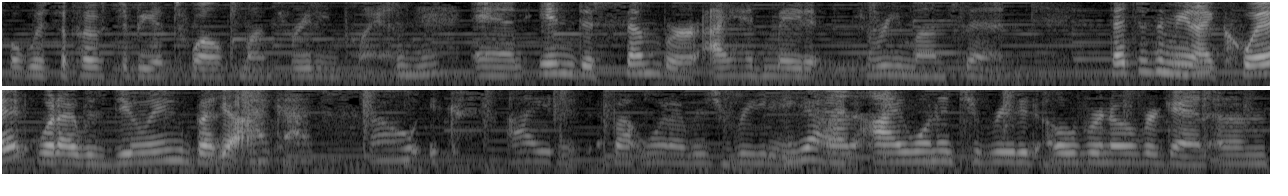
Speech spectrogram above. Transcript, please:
what was supposed to be a 12 month reading plan, mm-hmm. and in December I had made it three months in. That doesn't mean I mm-hmm. quit what I was doing, but Yeah. I got so excited about what I was reading, Yeah. and I wanted to read it over and over again. And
